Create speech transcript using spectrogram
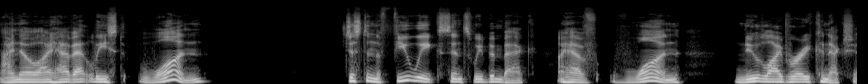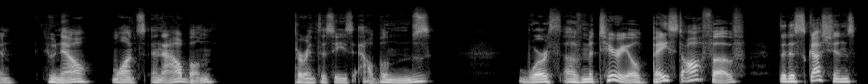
I know I have at least one, just in the few weeks since we've been back, I have one new library connection who now wants an album, parentheses, albums, worth of material based off of the discussions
